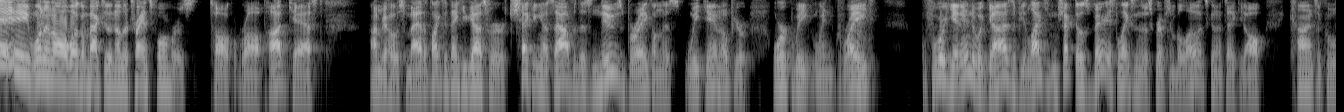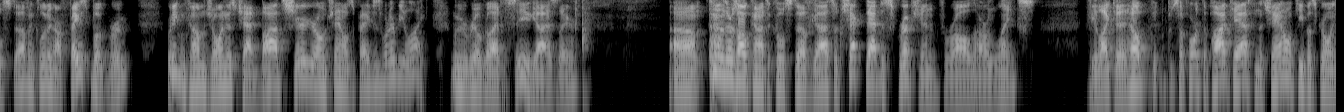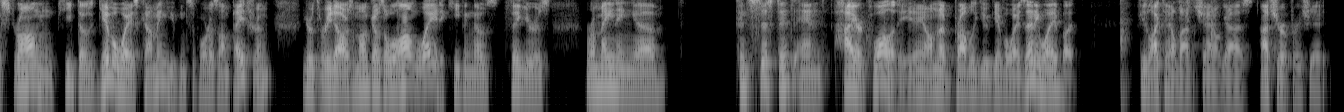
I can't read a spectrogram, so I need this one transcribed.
Hey, one and all, welcome back to another Transformers Talk Raw podcast. I'm your host, Matt. I'd like to thank you guys for checking us out for this news break on this weekend. Hope your work week went great. Before we get into it, guys, if you'd like, you can check those various links in the description below. It's going to take you to all kinds of cool stuff, including our Facebook group, where you can come join us, chat bots, share your own channels and pages, whatever you like. We were real glad to see you guys there. Um, there's all kinds of cool stuff, guys. So check that description for all our links. If you'd like to help support the podcast and the channel, keep us growing strong, and keep those giveaways coming, you can support us on Patreon. Your $3 a month goes a long way to keeping those figures remaining uh, consistent and higher quality. You know, I'm going to probably do giveaways anyway, but if you'd like to help out the channel, guys, I'd sure appreciate it.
